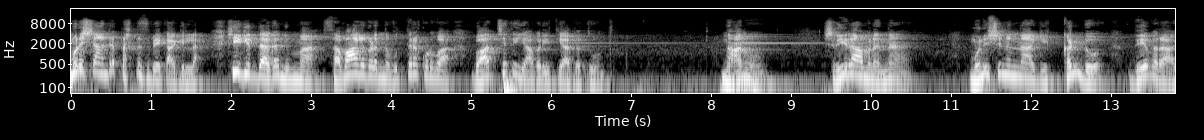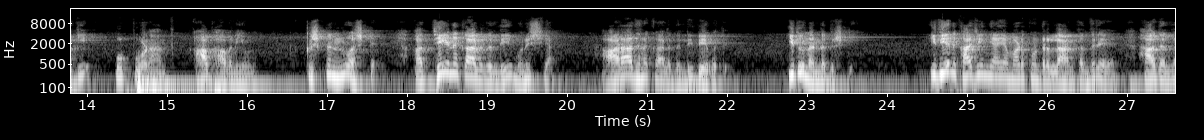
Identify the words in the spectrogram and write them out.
ಮನುಷ್ಯ ಅಂದರೆ ಪ್ರಶ್ನಿಸಬೇಕಾಗಿಲ್ಲ. ಹೀಗಿದ್ದಾಗ ನಿಮ್ಮ ಸವಾಲುಗಳನ್ನು ಉತ್ತರ ಕೊಡುವ ಬಾಧ್ಯತೆ ಯಾವ ರೀತಿಯಾದದ್ದು ಅಂತ. ನಾನು ಶ್ರೀರಾಮನನ್ನ ಮನುಷ್ಯನನ್ನಾಗಿ ಕಂಡು ದೇವರಾಗಿ ಒಪ್ಪೋಣ ಅಂತ. ಆ ಭಾವನೆಯವನು. ಕೃಷ್ಣನ್ನೂ ಅಷ್ಟೆ. ಅಧ್ಯಯನ ಕಾಲದಲ್ಲಿ ಮನುಷ್ಯ, ಆರಾಧನಾ ಕಾಲದಲ್ಲಿ ದೇವತೆ. ಇದು ನನ್ನ ದೃಷ್ಟಿ. ಇದೇನು ಕಾಜಿ ನ್ಯಾಯ ಮಾಡಿಕೊಂಡ್ರಲ್ಲ ಅಂತಂದ್ರೆ ಹಾಗಲ್ಲ.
